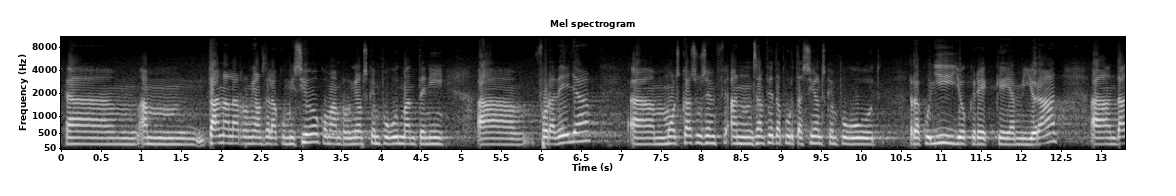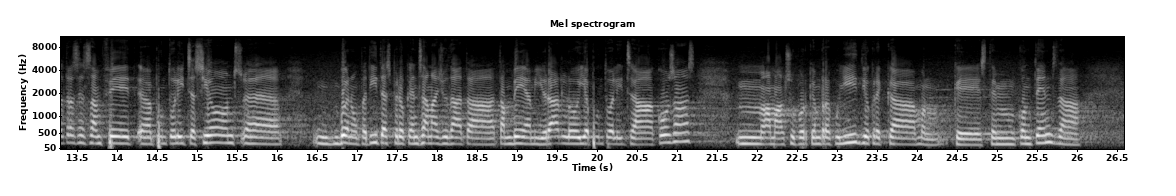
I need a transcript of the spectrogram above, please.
eh, amb, tant a les reunions de la comissió com en reunions que hem pogut mantenir eh, fora d'ella. En molts casos hem, ens han fet aportacions que hem pogut recollir i jo crec que han millorat. En d'altres ens han fet eh, puntualitzacions eh, bueno, petites però que ens han ajudat a, també a millorar-lo i a puntualitzar coses. Mm, amb el suport que hem recollit jo crec que, bueno, que estem contents de,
